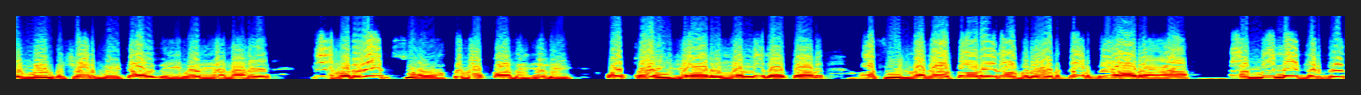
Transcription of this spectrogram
ਇੰਨੀ ਬਸ਼ਰਮੀ ਢਾਈ ਹੋਈ ਇਹਨਾਂ ਨੇ ਕਿ ਹਰੇਕ ਸਹੂਲਤ ਲੋਕਾਂ ਦੀ ਜਿਹੜੀ ਉਹ ਖੋਈ ਜਾ ਰਹੀ ਹੈ ਲਗਾਤਾਰ। ਅਸੀਂ ਲਗਾਤਾਰ ਇਹਦਾ ਵਿਰੋਧ ਕਰਦੇ ਆ ਰਹੇ ਆ। ਐਮਐਲਏ ਗੁਰਦੇਵ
